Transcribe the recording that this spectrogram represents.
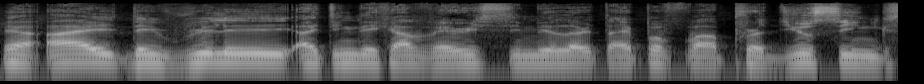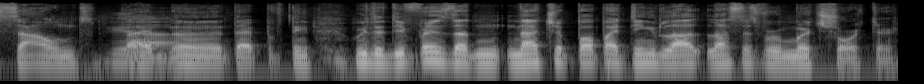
yeah. I they really, I think they have very similar type of uh, producing sound type uh, type of thing. With the difference that Nacha Pop, I think, la- lasted for much shorter.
